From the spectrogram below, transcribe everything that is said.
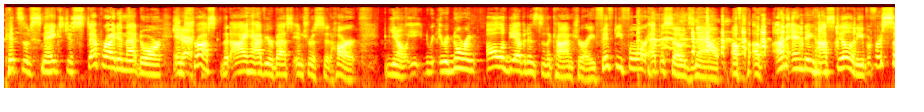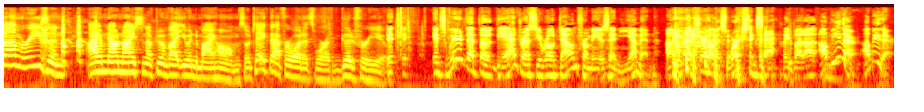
pits of snakes. Just step right in that door and Sure. trust that I have your best interests at heart. You know, ignoring all of the evidence to the contrary. 54 episodes now of, of unending hostility, but for some reason, I am now nice enough to invite you into my home. So take that for what it's worth. Good for you. It, it, it's weird that the, the address you wrote down for me is in Yemen. I, I'm not sure how this works exactly, but I, I'll be there. I'll be there.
